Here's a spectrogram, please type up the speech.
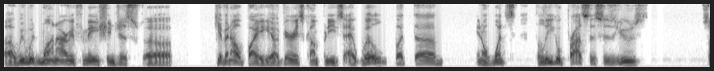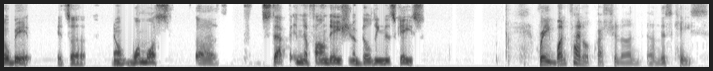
Uh, we wouldn't want our information just uh, given out by uh, various companies at will. But um, you know, once the legal process is used, so be it. It's a you know one more uh, step in the foundation of building this case. Ray, one final question on on this case,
